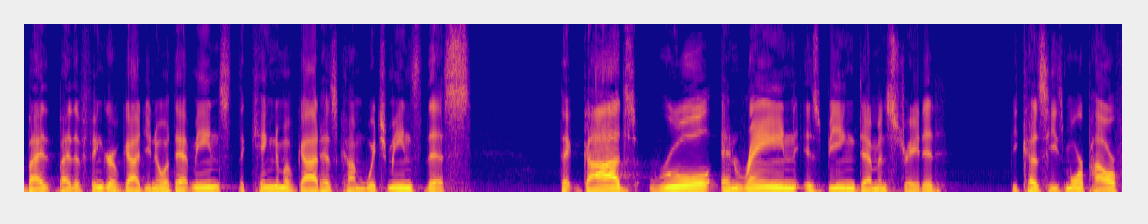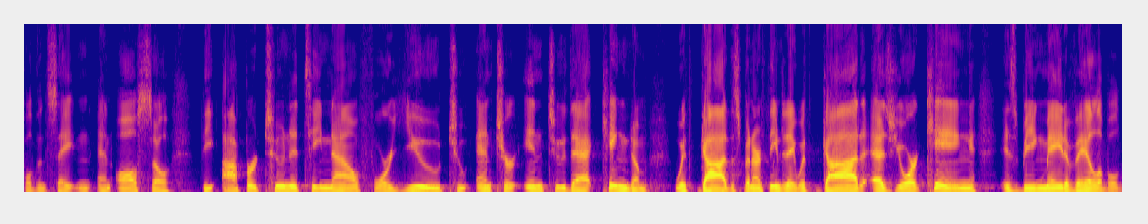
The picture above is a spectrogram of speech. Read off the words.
by, by the finger of God, you know what that means? The kingdom of God has come, which means this that God's rule and reign is being demonstrated because he's more powerful than Satan, and also the opportunity now for you to enter into that kingdom with God. That's been our theme today. With God as your king is being made available.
